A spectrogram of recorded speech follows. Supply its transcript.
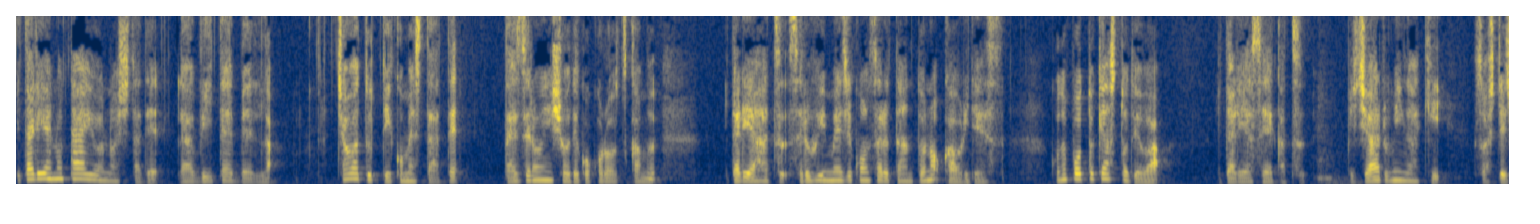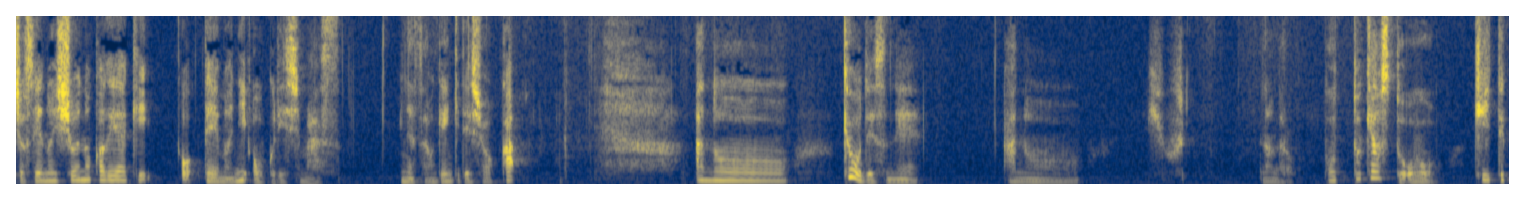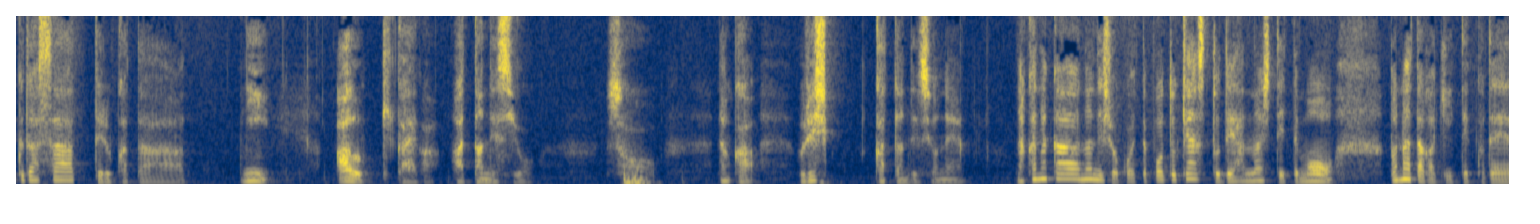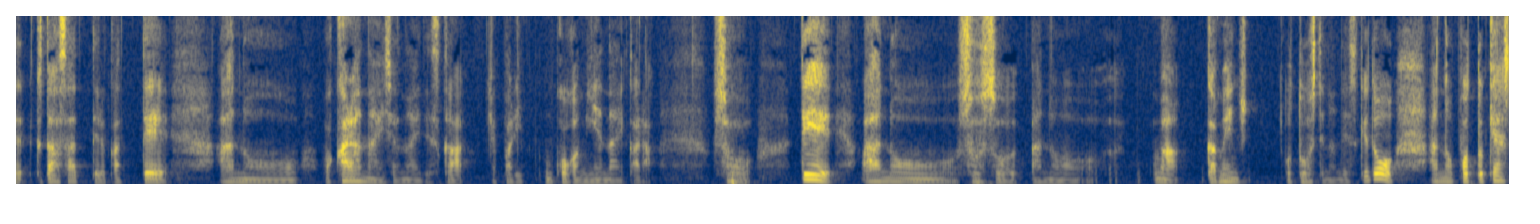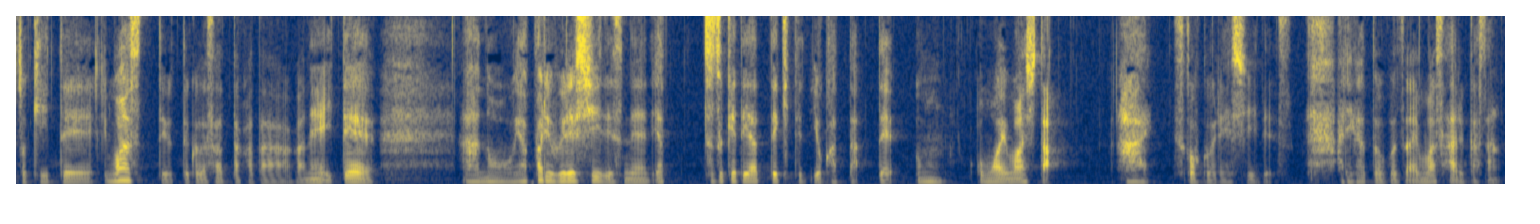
イタリアの太陽の下でラビータイベッラ。チャワトゥッティコメスターテ。大ゼロ印象で心をつかむ。イタリア発セルフイメージコンサルタントの香りです。このポッドキャストでは、イタリア生活、ビジュアル磨き、そして女性の一生の輝きをテーマにお送りします。皆さんお元気でしょうか？あのー、今日ですね、あのー、なんだろう、ポッドキャストを聞いてくださってる方に会う機会があったんですよ。そうなんか嬉しかったんですよね。なかなかなんでしょうこうやってポッドキャストで話していてもどなたが聞いてくれくださってるかってあのわからないじゃないですかやっぱり向こうが見えないから。そうであのそうそうあのまあ画面を通してなんですけど、あの、ポッドキャスト聞いていますって言ってくださった方がね、いて、あの、やっぱり嬉しいですね。や、続けてやってきてよかったって、うん、思いました。はい。すごく嬉しいです。ありがとうございます、はるかさん。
